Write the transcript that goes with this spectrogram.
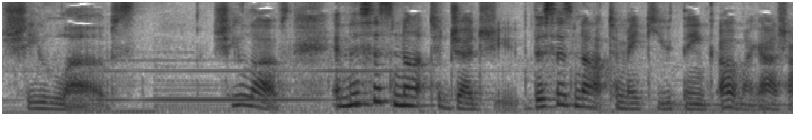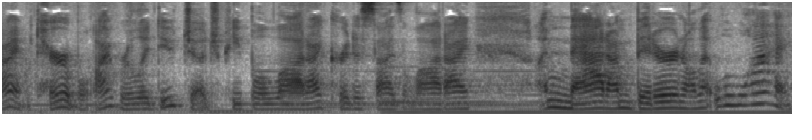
She loves. She loves. And this is not to judge you. This is not to make you think, "Oh my gosh, I am terrible. I really do judge people a lot. I criticize a lot. I I'm mad, I'm bitter and all that." Well, why?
